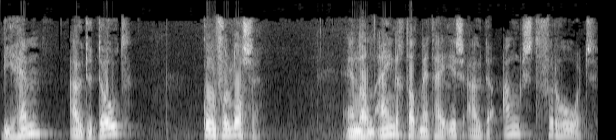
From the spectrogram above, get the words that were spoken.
die hem uit de dood kon verlossen. En dan eindigt dat met hij is uit de angst verhoord.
